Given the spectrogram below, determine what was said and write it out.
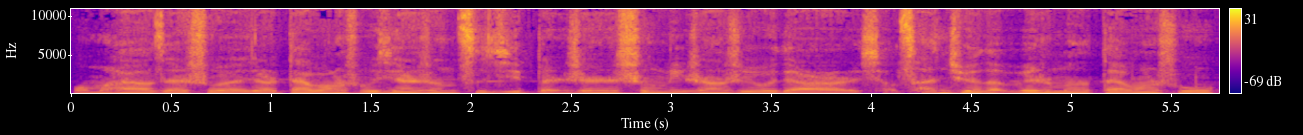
我们还要再说一下，戴望舒先生自己本身生理上是有点小残缺的。为什么呢？戴望舒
